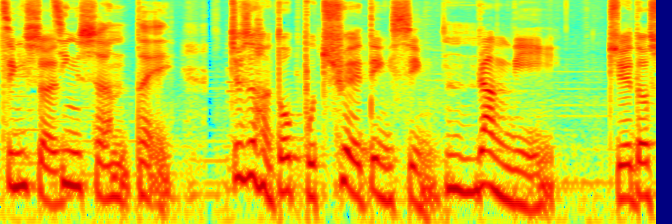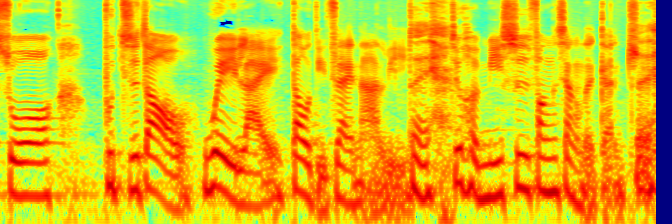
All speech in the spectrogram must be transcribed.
精神，精神，对，就是很多不确定性，嗯，让你觉得说不知道未来到底在哪里，对，就很迷失方向的感觉。对，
